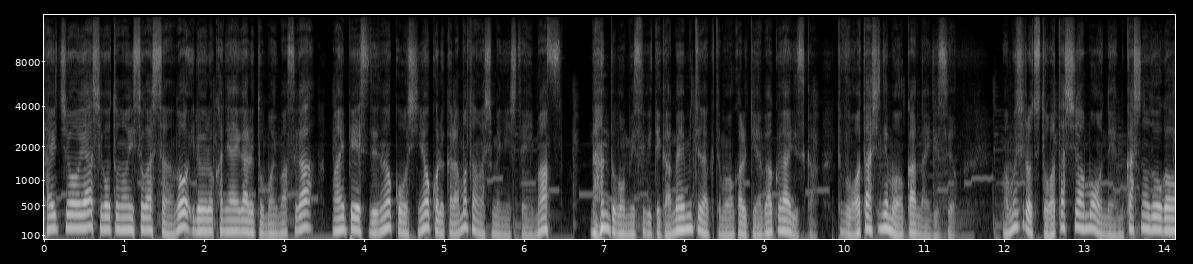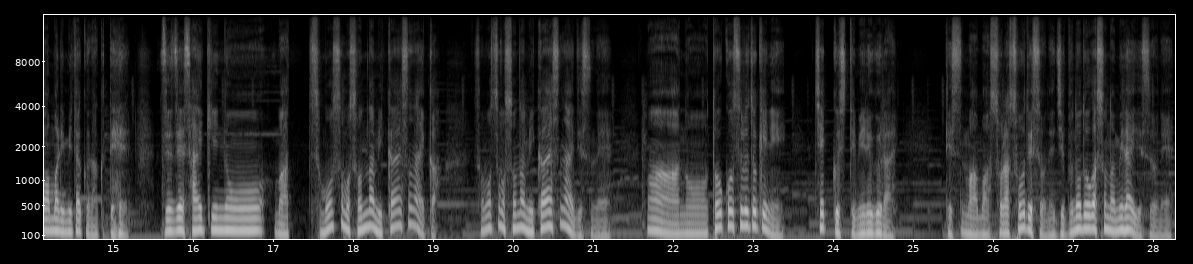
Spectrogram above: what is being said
体調や仕事の忙しさなどいろいろ兼ね合いがあると思いますが、マイペースでの更新をこれからも楽しみにしています。何度も見すぎて画面見てなくてもわかるってやばくないですか？多分私でもわかんないですよ。まあ、むしろちょっと私はもうね、昔の動画をあんまり見たくなくて、全然最近の、まあ、そもそもそんな見返さないか。そもそもそんな見返さないですね。まあ、あの、投稿するときにチェックしてみるぐらいです。まあまあ、そりゃそうですよね。自分の動画そんな見ないですよね。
